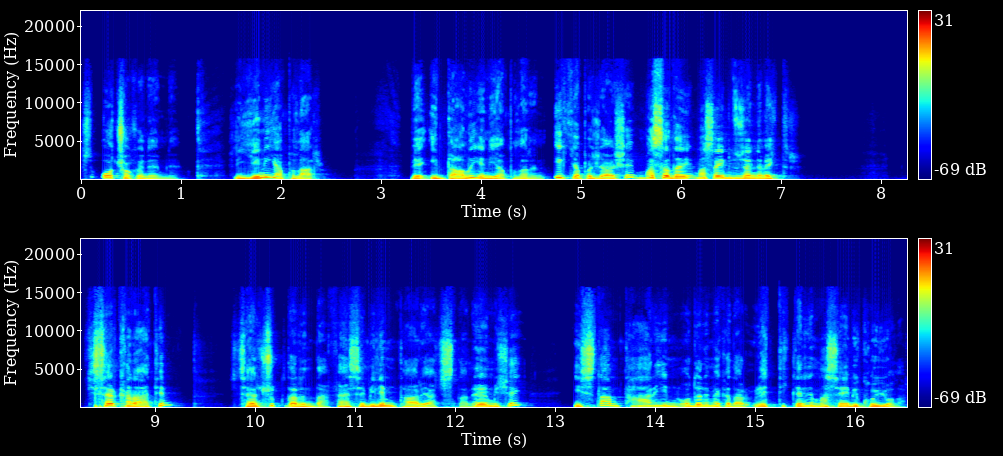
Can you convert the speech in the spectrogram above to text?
İşte o çok önemli. Şimdi yeni yapılar ve iddialı yeni yapıların ilk yapacağı şey masada masayı bir düzenlemektir. Kişisel kanaatim Selçukluların da felsefe tarihi açısından önemli şey İslam tarihinin o döneme kadar ürettiklerini masaya bir koyuyorlar.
